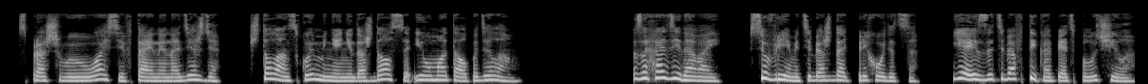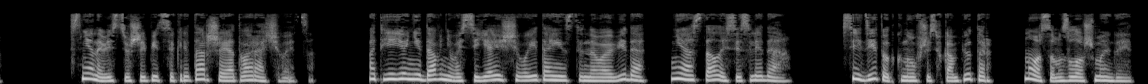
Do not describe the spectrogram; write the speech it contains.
— спрашиваю у Аси в тайной надежде, что Ланской меня не дождался и умотал по делам. «Заходи давай», все время тебя ждать приходится. Я из-за тебя втык опять получила». С ненавистью шипит секретарша и отворачивается. От ее недавнего сияющего и таинственного вида не осталось и следа. Сидит, уткнувшись в компьютер, носом зло шмыгает.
